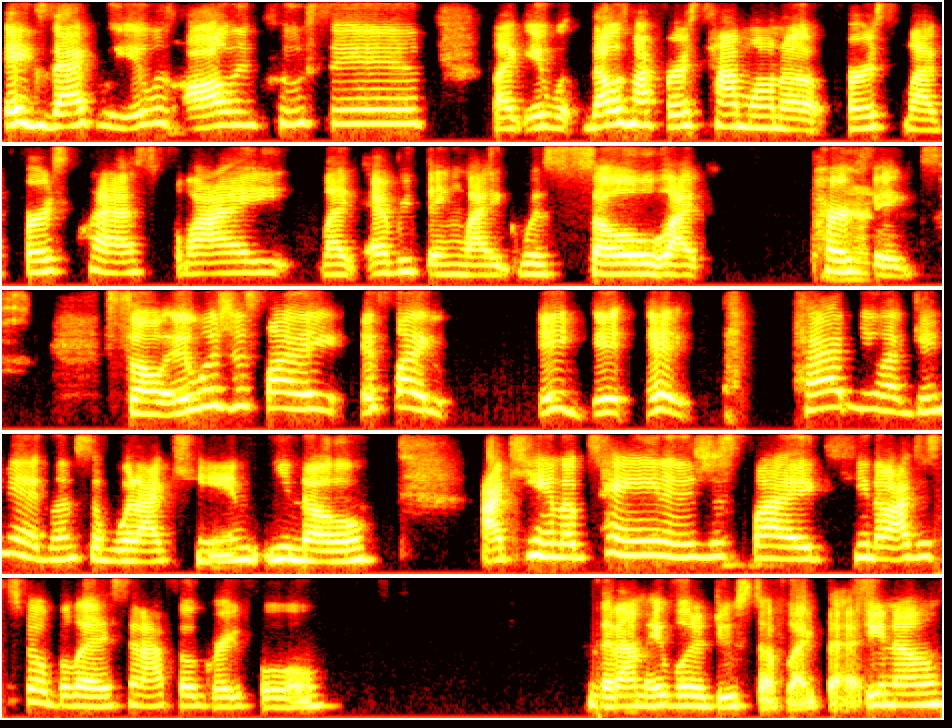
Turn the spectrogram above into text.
exactly. It was all inclusive. Like it was, that was my first time on a first, like first class flight. Like everything like was so like perfect. So it was just like, it's like, it, it, it had me like, gave me a glimpse of what I can, you know, I can't obtain. And it's just like, you know, I just feel blessed and I feel grateful that I'm able to do stuff like that, you know?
